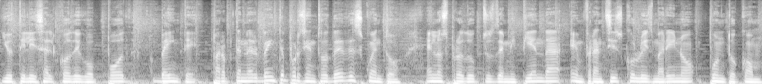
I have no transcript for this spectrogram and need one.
y utiliza el código POD20 para obtener 20% de descuento en los productos de mi tienda en franciscoluismarino.com.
